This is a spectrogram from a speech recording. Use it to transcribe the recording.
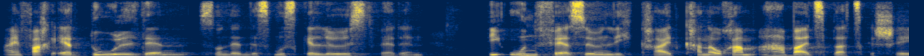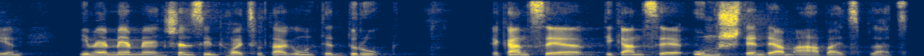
einfach erdulden, sondern das muss gelöst werden. Die Unversöhnlichkeit kann auch am Arbeitsplatz geschehen. Immer mehr Menschen sind heutzutage unter Druck. Der ganze, die ganzen Umstände am Arbeitsplatz,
